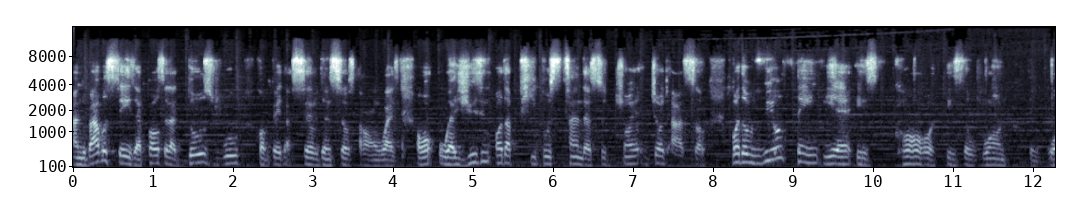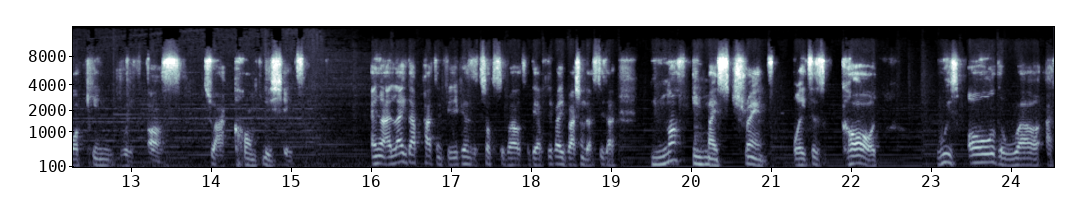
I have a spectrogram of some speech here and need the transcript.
And the Bible says that Paul said that those who compare themselves themselves are unwise, or we're using other people's standards to judge ourselves. But the real thing here is God is the one working with us to accomplish it. And I like that part in Philippians that talks about the Amplified version that says that not in my strength, but it is God who is all the while at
